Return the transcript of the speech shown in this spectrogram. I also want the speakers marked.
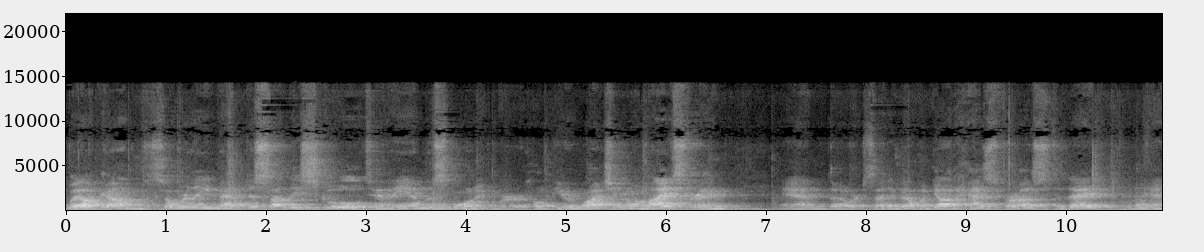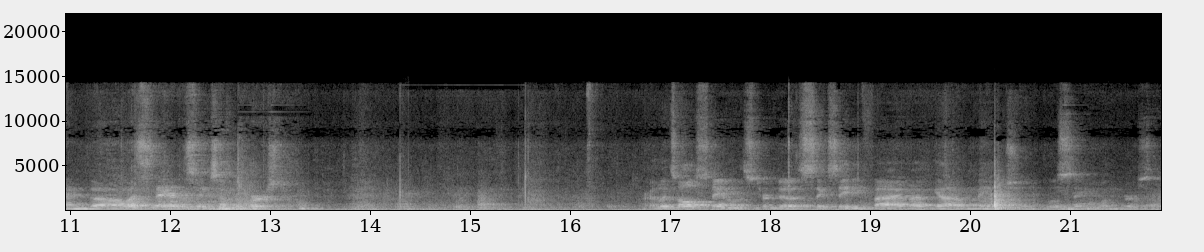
Speaker 1: Welcome, Silvery Lane Baptist Sunday School, 10 a.m. this morning. We hope you're watching on live stream, and uh, we're excited about what God has for us today. And uh, let's stand and sing something first. All right, let's all stand and let's turn to 685, I've Got a Mansion. We'll sing one verse.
